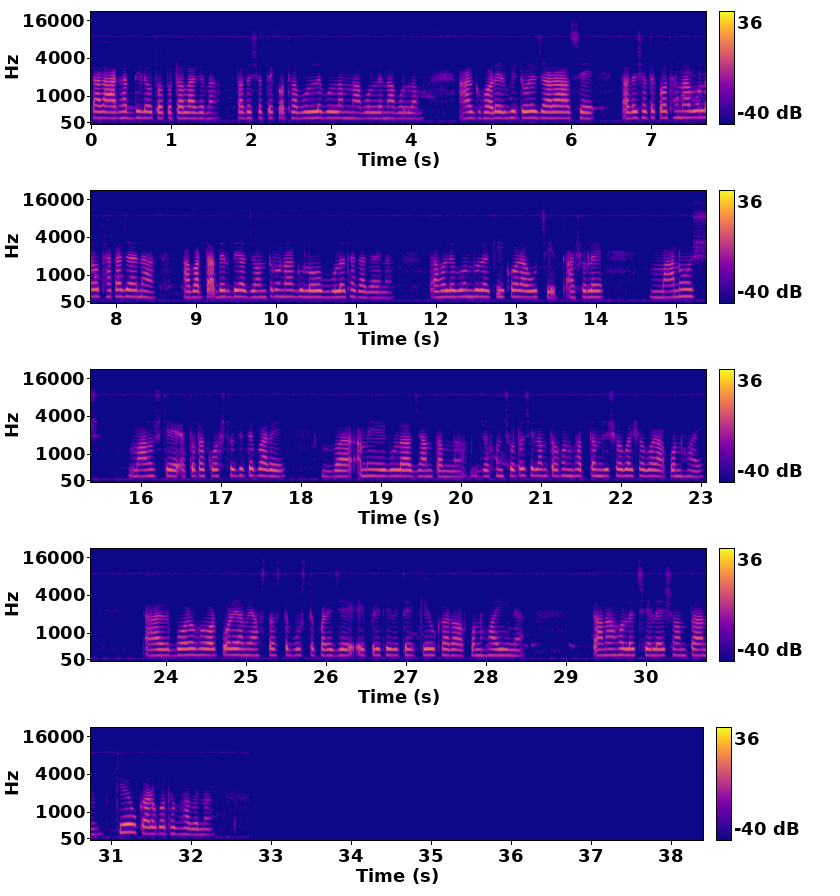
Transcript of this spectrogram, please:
তারা আঘাত দিলেও ততটা লাগে না। তাদের সাথে কথা বললে বললাম, না বললে না বললাম। আর ঘরের ভিতরে যারা আছে, তাদের সাথে কথা না বলেও থাকা যায় না। আবার তাদের দেওয়া যন্ত্রণাগুলো ভুলে থাকা যায় না। তাহলে বন্ধুরা, কি করা উচিত? আসলে মানুষ, মানুষকে এতটা কষ্ট দিতে পারে বা আমি এগুলা জানতাম না। যখন ছোট ছিলাম, তখন ভাবতাম যে সবাই সবার আপন হয়। আর বড় হওয়ার পরে আমি আস্তে আস্তে বুঝতে পারি যে এই পৃথিবীতে কেউ কারও আপন হয়ই না। তা না হলে ছেলে, সন্তান কেউ কারও কথা ভাবে না।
